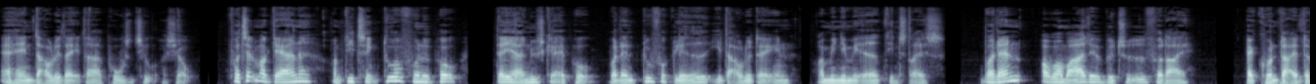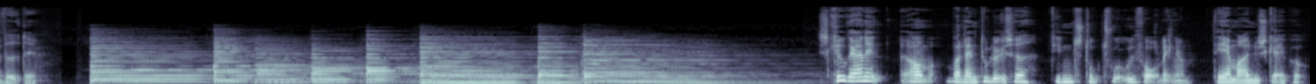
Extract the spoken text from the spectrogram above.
at have en dagligdag, der er positiv og sjov. Fortæl mig gerne om de ting, du har fundet på, da jeg er nysgerrig på, hvordan du får glæde i dagligdagen og minimeret din stress. Hvordan og hvor meget det vil betyde for dig, er kun dig, der ved det. Skriv gerne ind om, hvordan du løser dine strukturudfordringer. Det er jeg meget nysgerrig på.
